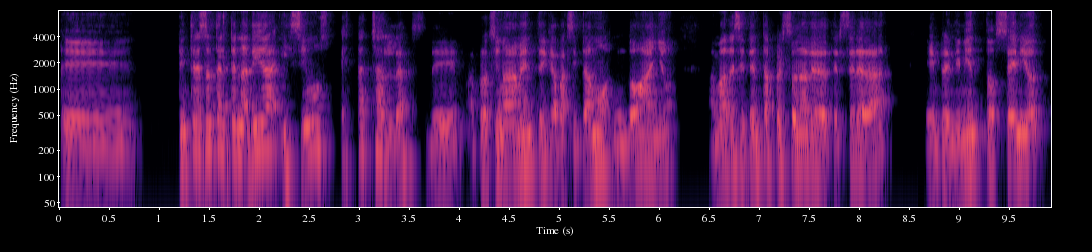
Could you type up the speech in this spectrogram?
eh, qué interesante alternativa. Hicimos estas charlas de aproximadamente, capacitamos dos años a más de 70 personas de la tercera edad, emprendimiento senior,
